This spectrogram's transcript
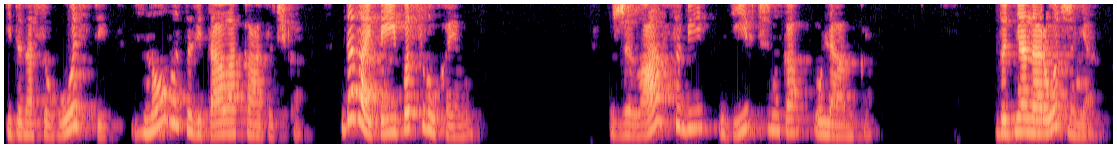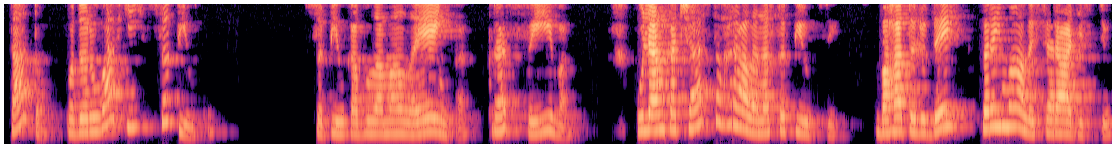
І до нас у гості знову завітала казочка. Давайте її послухаємо. Жила собі дівчинка Улянка. До дня народження тато подарував їй сопілку. Сопілка була маленька, красива. Улянка часто грала на сопілці. Багато людей переймалися радістю,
